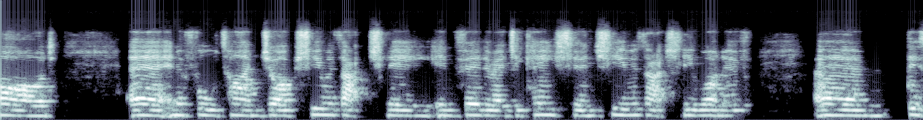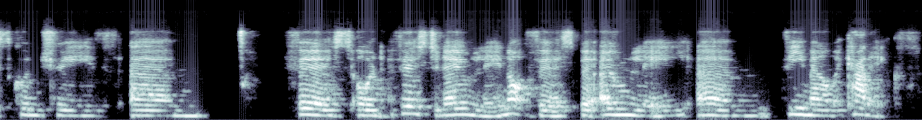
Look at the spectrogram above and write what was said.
hard uh, in a full-time job. She was actually in further education. She was actually one of um, this country's um, first or first and only, not first, but only um, female mechanics.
